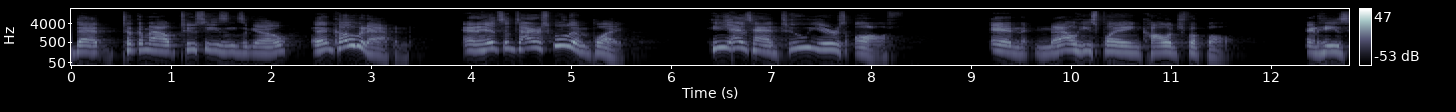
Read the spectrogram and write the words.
that took him out two seasons ago, and then COVID happened, and his entire school didn't play. He has had two years off, and now he's playing college football, and he's,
